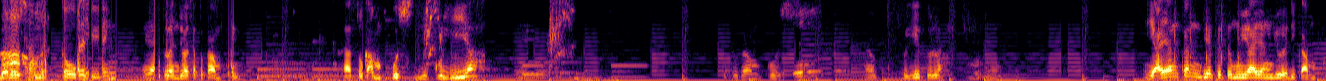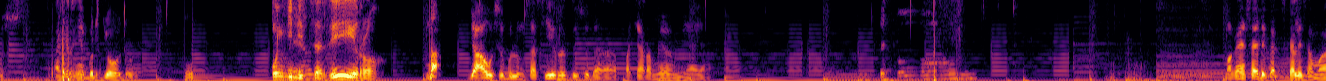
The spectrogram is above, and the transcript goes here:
Baru sama kau. ya kebetulan juga satu kampung. Satu kampus di kuliah. Satu kampus. Nah begitulah. Yayang kan dia ketemu Yayang juga di kampus. Akhirnya berjodoh. Mungkin di Zero. Jauh sebelum Sasiro itu sudah pacarannya sama Yayang oh. makanya saya dekat sekali sama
